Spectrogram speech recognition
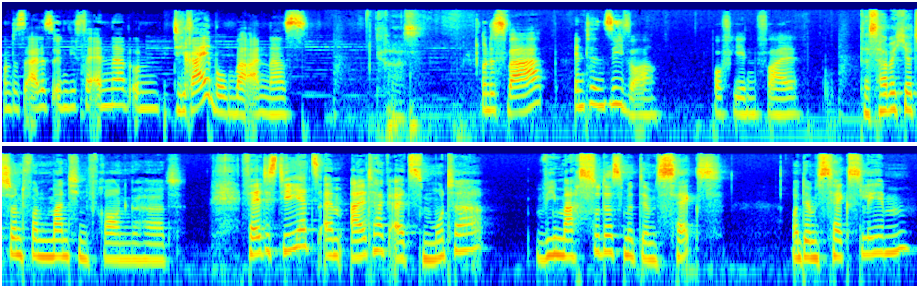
und das alles irgendwie verändert und die Reibung war anders. Krass. Und es war intensiver, auf jeden Fall. Das habe ich jetzt schon von manchen Frauen gehört. Fällt es dir jetzt im Alltag als Mutter, wie machst du das mit dem Sex und dem Sexleben?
